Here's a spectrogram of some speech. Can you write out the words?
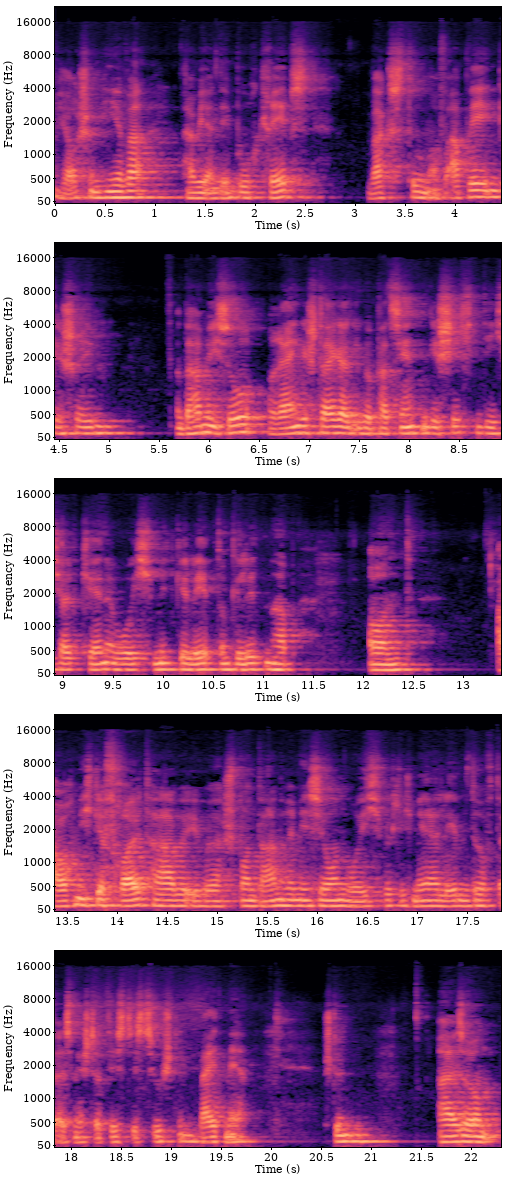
ich auch schon hier war, habe ich an dem Buch Krebs Wachstum auf Abwägen geschrieben. Und da habe ich so reingesteigert über Patientengeschichten, die ich halt kenne, wo ich mitgelebt und gelitten habe. Und auch mich gefreut habe über Spontanremission, wo ich wirklich mehr erleben durfte, als mir statistisch zustimmt, weit mehr Stunden. Also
